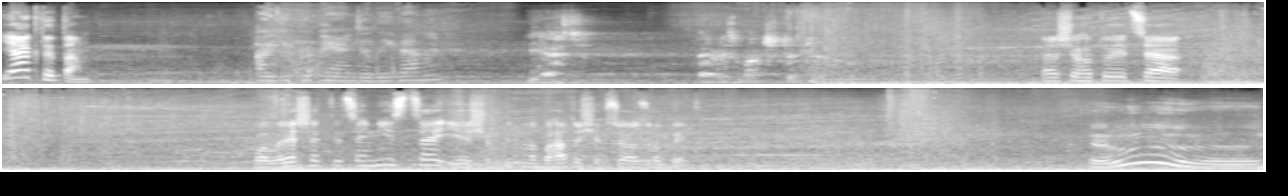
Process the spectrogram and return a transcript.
Як ти там? Are you preparing to leave, Alan? Yes, there is much to do. Каже, що готується полишити це місце і що потрібно багато ще всього зробити. У-у-у.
